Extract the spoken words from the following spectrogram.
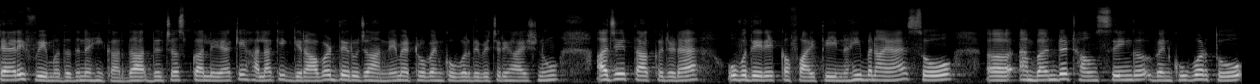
ਟੈਰਿਫ ਵੀ ਮਦਦ ਨਹੀਂ ਕਰਦਾ। ਦਿਲਚਸਪ ਗੱਲ ਇਹ ਹੈ ਕਿ ਹਾਲਾਂਕਿ ਗਿਰਾਵਟ ਦੇ ਰੁਝਾਨ ਨੇ ਮੈਟਰੋ ਵੈਨਕੂਵਰ ਦੇ ਵਿੱਚ ਰਿਹਾਇਸ਼ ਨੂੰ ਅਜੇ ਤੱਕ ਜਿਹੜਾ ਉਹ ਵਧੇਰੇ ਕਿਫਾਇਤੀ ਨਹੀਂ ਬਣਾਇਆ ਹੈ। ਸੋ ਐਂਬੈਂਡਡ ਹਾਊਸਿੰਗ ਵੈਨਕੂਵਰ ਤੋਂ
